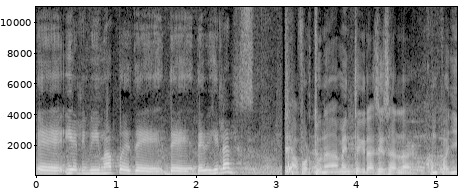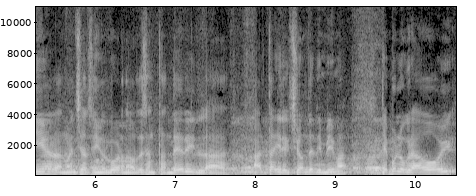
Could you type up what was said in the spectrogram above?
eh, y el INVIMA pues de, de, de vigilarlos. Afortunadamente, gracias a la compañía, la anuencia del señor gobernador de Santander y la alta dirección del INVIMA, hemos logrado hoy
